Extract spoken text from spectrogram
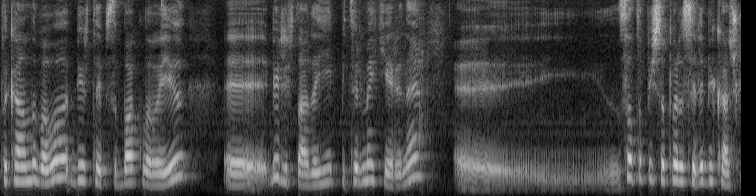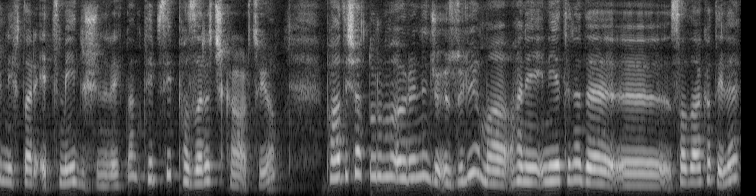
Tıkandı baba bir tepsi baklavayı e, bir iftarda yiyip bitirmek yerine e, satıp işte parasıyla birkaç gün iftar etmeyi düşünerekten tepsiyi pazara çıkartıyor. Padişah durumu öğrenince üzülüyor ama hani niyetine de e, sadakat ile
